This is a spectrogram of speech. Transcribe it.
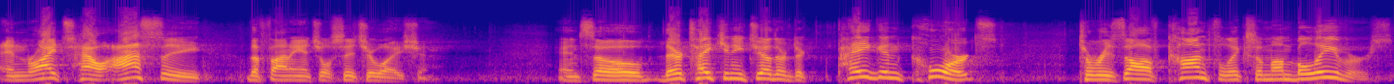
and right's how I see the financial situation. And so they're taking each other to pagan courts to resolve conflicts among believers.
